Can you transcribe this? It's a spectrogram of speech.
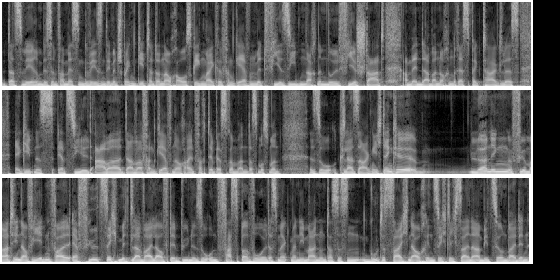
Das wäre ein bisschen vermessen gewesen. Dementsprechend geht er dann auch aus gegen Michael van Gerven mit 4-7 nach einem 0-4 Start. Am Ende aber noch ein respektables Ergebnis erzielt. Aber da war van Gerven auch einfach der bessere Mann. Das muss man so klar sagen. Ich denke, Learning für Martin auf jeden Fall. Er fühlt sich mittlerweile auf der Bühne so unfassbar wohl, das merkt man ihm an und das ist ein gutes Zeichen auch hinsichtlich seiner Ambition bei den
